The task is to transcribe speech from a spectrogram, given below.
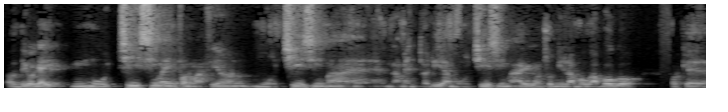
os digo que hay muchísima información, muchísima en la mentoría, muchísima, hay que consumirla poco a poco, porque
